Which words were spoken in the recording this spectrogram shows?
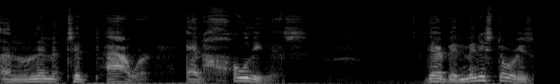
unlimited power and holiness. there have been many stories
